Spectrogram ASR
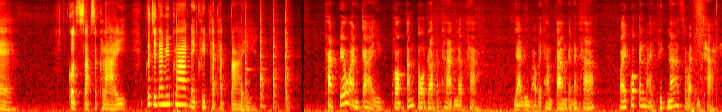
ร์ กด Subscribe เพื่อจะได้ไม่พลาดในคลิปถัดๆไป ผัดเปรี้ยวหวานไก่ พร้อมตั้งโต๊ะรับประทานแล้วค่ะ อย่าลืมเอาไปทำตามกันนะคะ ไว้พบกันใหม่คลิปหน้าสวัสดีค่ะ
